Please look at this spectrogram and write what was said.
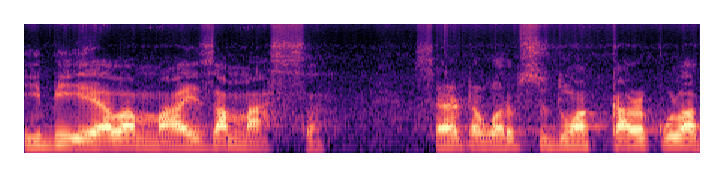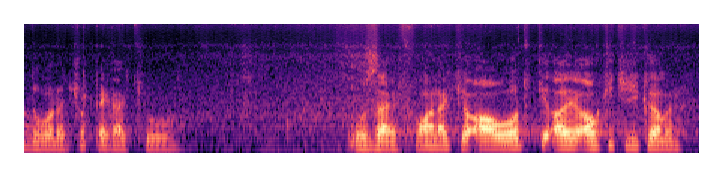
e biela mais a massa. Certo? Agora eu preciso de uma calculadora. Deixa eu pegar aqui o, os iPhone aqui, ó. Outro, ó, ó o kit de câmera.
